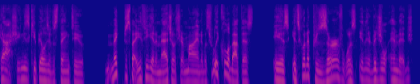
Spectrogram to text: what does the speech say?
gosh, you can use the capability of this thing to make just about anything you can imagine with your mind. And what's really cool about this is it's going to preserve what was in the original image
